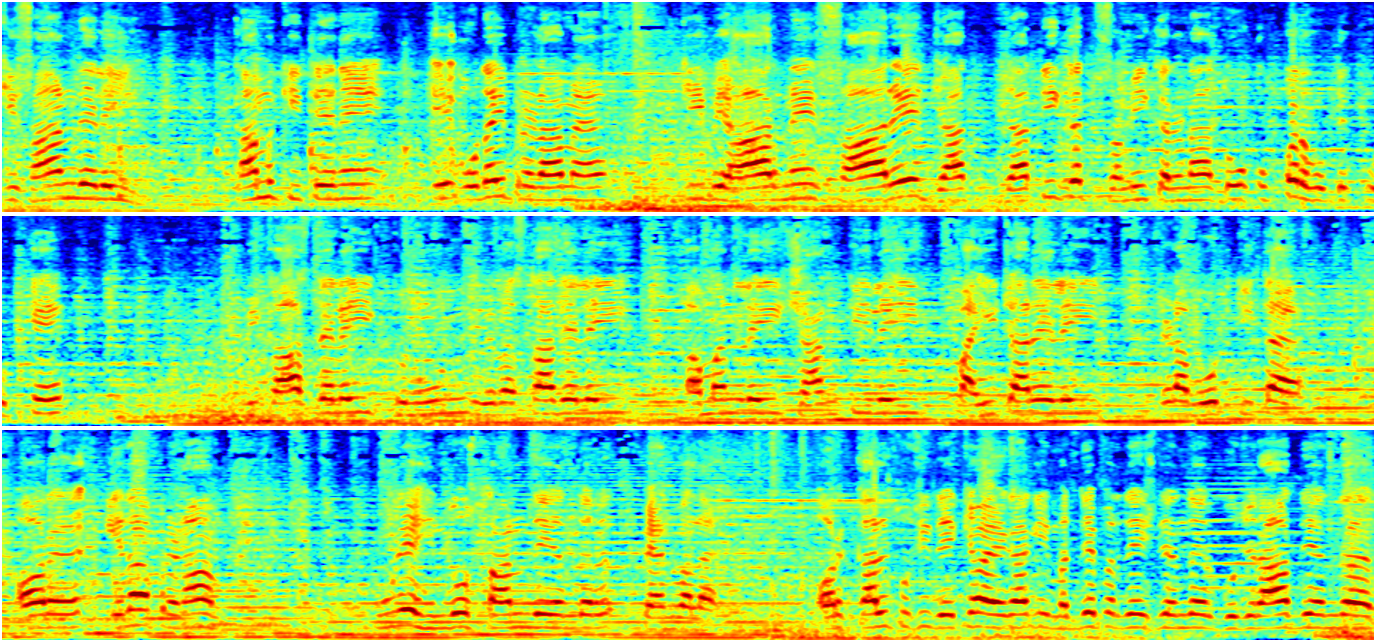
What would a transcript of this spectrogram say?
ਕਿਸਾਨ ਦੇ ਲਈ ਕੰਮ ਕੀਤੇ ਨੇ, ਇਹ ਉਹਦਾ ਹੀ ਪ੍ਰਣਾਮ ਹੈ ਕਿ ਬਿਹਾਰ ਨੇ ਸਾਰੇ ਜਾਤ- ਜਾਤੀਗਤ ਸਮੀਕਰਨਾਂ ਤੋਂ ਉੱਪਰ ਉੱਠ ਉੱਠ ਕੇ ਵਿਕਾਸ ਦੇ ਲਈ, ਕਾਨੂੰਨ ਵਿਵਸਥਾ ਦੇ ਲਈ, ਅਮਨ ਲਈ, ਸ਼ਾਂਤੀ ਲਈ, ਭਾਈਚਾਰੇ ਲਈ ਜਿਹੜਾ ਵੋਟ ਕੀਤਾ ਹੈ ਔਰ ਇਹਦਾ ਪ੍ਰਣਾਮ ਪੂਰੇ ਹਿੰਦੁਸਤਾਨ ਦੇ ਅੰਦਰ ਪੈਣ ਵਾਲਾ ਹੈ। ਔਰ ਕੱਲ ਤੁਸੀਂ ਦੇਖਿਆ ਹੋਵੇਗਾ ਕਿ ਮੱਧ ਪ੍ਰਦੇਸ਼ ਦੇ ਅੰਦਰ, ਗੁਜਰਾਤ ਦੇ ਅੰਦਰ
